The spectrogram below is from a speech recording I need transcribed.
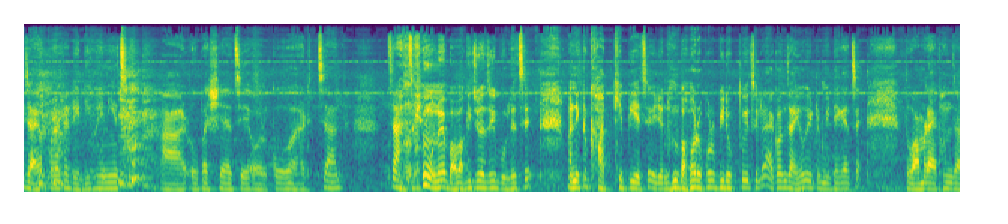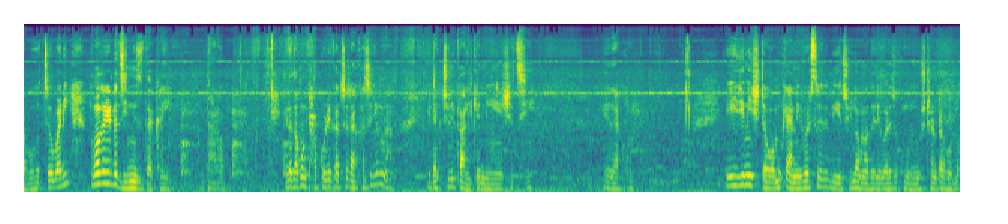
যাই হোক করে একটা রেডি হয়ে নিয়েছি। আর ও পাশে আছে অর্ক আর চাঁদ। চাঁদকে মনে হয় বাবা কিছু আজকে বলেছে। মানে একটু খাপ খেপিয়েছে, ওই জন্য বাবার ওপর বিরক্ত হয়েছিল। এখন যাই হোক, একটু মিটে গেছে। তো আমরা এখন যাব হচ্ছে বাড়ি। তোমাদের একটা জিনিস দেখাই। দাঁড়াও। এটা তখন ঠাকুরের কাছে রাখা ছিল না? এটা অ্যাকচুয়ালি কালকে নিয়ে এসেছি। এ দেখো। এই জিনিসটাও আমাকে অ্যানিভার্সারিতে দিয়েছিলো আমাদের এবারে যখন অনুষ্ঠানটা হলো।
